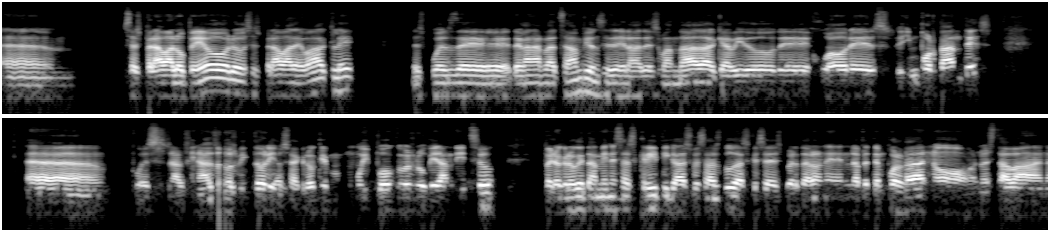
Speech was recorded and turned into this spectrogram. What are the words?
eh, se esperaba lo peor o se esperaba debacle después de, de ganar la Champions y de la desbandada que ha habido de jugadores importantes. Eh, pues al final dos victorias. O sea, creo que muy pocos lo hubieran dicho, pero creo que también esas críticas o esas dudas que se despertaron en la pretemporada no, no estaban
